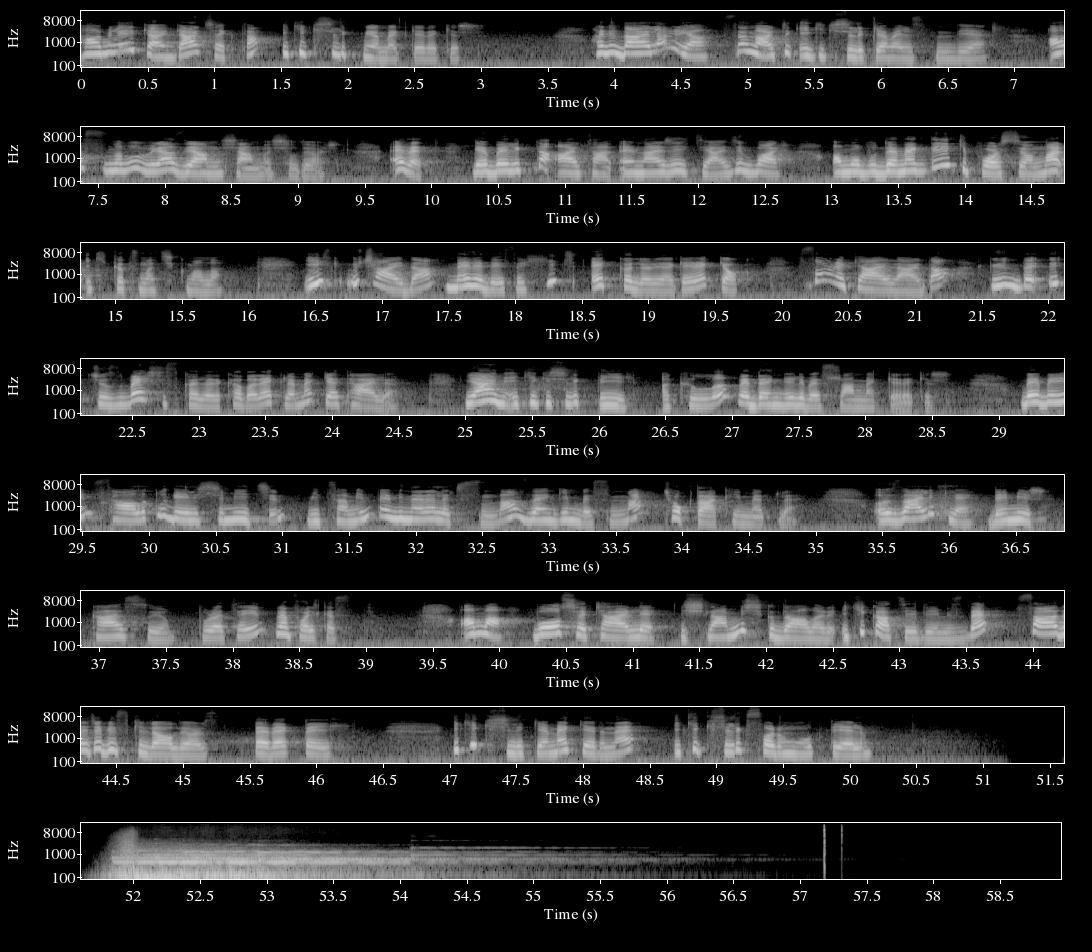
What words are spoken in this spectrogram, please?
Hamileyken gerçekten iki kişilik mi yemek gerekir? Hani derler ya sen artık iki kişilik yemelisin diye. Aslında bu biraz yanlış anlaşılıyor. Evet, gebelikte artan enerji ihtiyacı var ama bu demek değil ki porsiyonlar iki katına çıkmalı. İlk 3 ayda neredeyse hiç ek kaloriye gerek yok. Sonraki aylarda günde 300-500 kalori kadar eklemek yeterli. Yani iki kişilik değil, akıllı ve dengeli beslenmek gerekir. Bebeğin sağlıklı gelişimi için vitamin ve mineral açısından zengin besinler çok daha kıymetli. Özellikle demir, kalsiyum, protein ve folik asit. Ama bol şekerli, işlenmiş gıdaları iki kat yediğimizde sadece biz kilo alıyoruz, bebek değil. İki kişilik yemek yerine iki kişilik sorumluluk diyelim.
